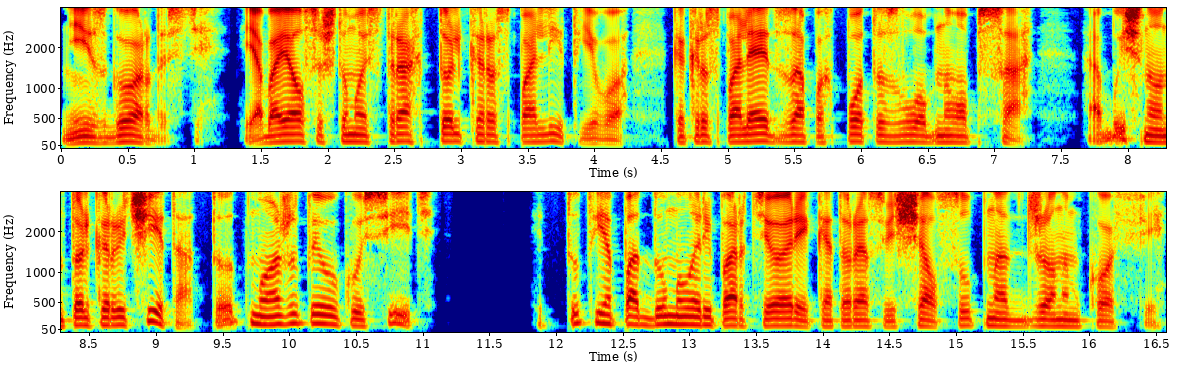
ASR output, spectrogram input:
Не из гордости. Я боялся, что мой страх только распалит его, как распаляет запах пота злобного пса. Обычно он только рычит, а тут может и укусить. И тут я подумал о репортере, который освещал суд над Джоном Коффи.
